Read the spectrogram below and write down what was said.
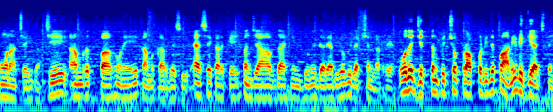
ਹੋਣਾ ਚਾਹੀਦਾ। ਜੇ ਅੰਮ੍ਰਿਤਪਾਲ ਹੁਣੇ ਇਹ ਕੰਮ ਕਰਦੇ ਸੀ, ਐਸੇ ਕਰਕੇ ਪੰਜਾਬ ਦਾ ਹਿੰਦੂ ਨਹੀਂ ਡਰਿਆ ਵੀ ਉਹ ਵੀ ਇਲੈਕਸ਼ਨ ਲੜ ਰਿਹਾ। ਉਹਦੇ ਜਿੱਤਣ ਪਿੱਛੋਂ ਪ੍ਰਾਪਰਟੀ ਦੇ ਭਾਅ ਨਹੀਂ ਡਿੱਗੇ ਅੱਜ ਤਾਈਂ।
